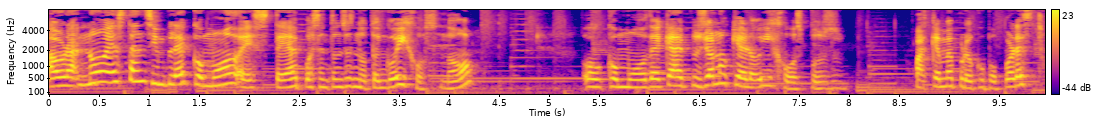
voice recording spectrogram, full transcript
Ahora, no es tan simple como, este, pues entonces no tengo hijos, ¿no? O como de que, ay, pues yo no quiero hijos, pues, ¿para qué me preocupo por esto?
